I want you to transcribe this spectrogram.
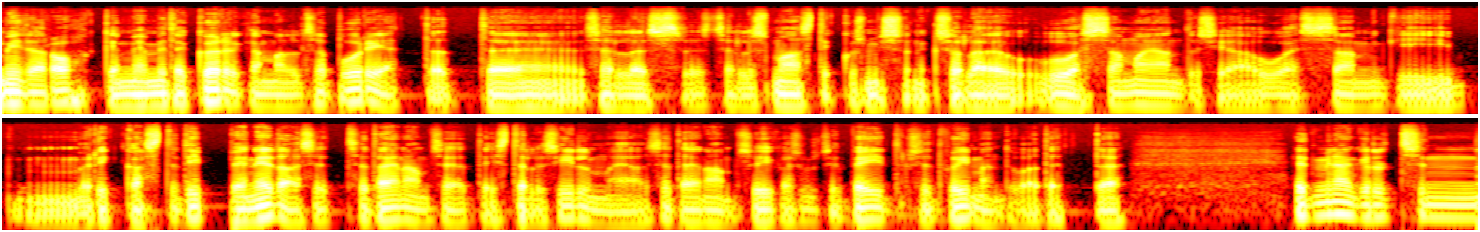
mida rohkem ja mida kõrgemal sa purjetad äh, selles, selles maastikus, mis on, eks ole, USA majandus ja USA mingi rikaste tipp ja nii edasi, et seda enam see jääb teistele silma ja seda enam su igasugused veidrused võimenduvad, et et mina kirjutasin,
